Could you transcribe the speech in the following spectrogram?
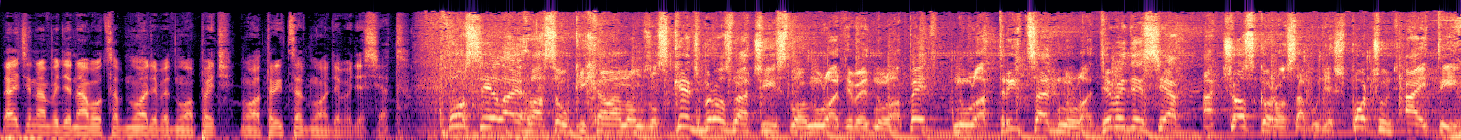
dajte nám vedieť na WhatsApp 0905 030 090. Posielaj hlasovky chalanom zo Sketch Bros na číslo 0905 030 090 a čoskoro sa budeš počuť aj ty.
